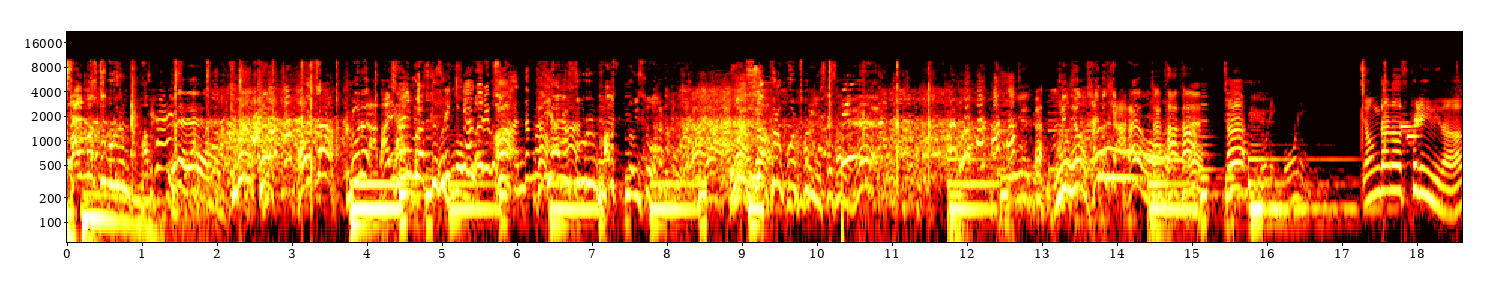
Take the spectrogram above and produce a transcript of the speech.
샤인머스켓 모르는 밥. 그래. 그거는 그냥 어싸. 그거는 많이 샤인머스켓 우리 키아누 리브스 안단 말이야. 키아누스 모르는 밥이 또 있어. 어디서 그런 꼴통이 세상에. 우린 형 샤인머스켓 알아요. 자 가 가. 자, 영단어 스펠링입니다.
